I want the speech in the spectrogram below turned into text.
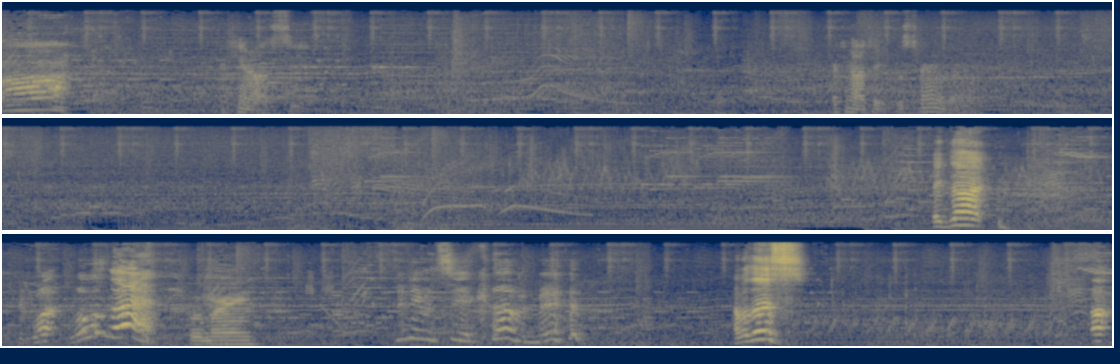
Ah! I cannot see. I cannot take this turn without. Take that! What? What was that? Boomerang. Didn't even see it coming, man. How about this? Oh,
